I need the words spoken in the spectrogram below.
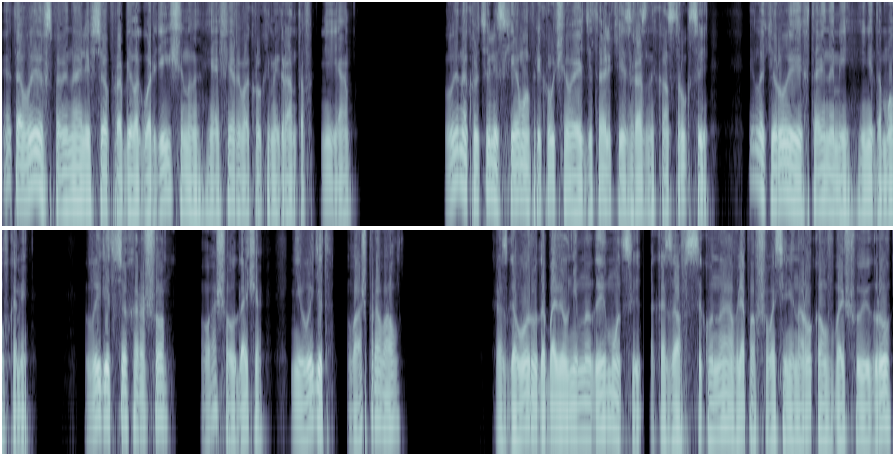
Это вы вспоминали все про белогвардейщину и аферы вокруг иммигрантов, не я. Вы накрутили схему, прикручивая детальки из разных конструкций и лакируя их тайнами и недомолвками. Выйдет все хорошо, ваша удача. Не выйдет – ваш провал. К разговору добавил немного эмоций, показав сыкуна, вляпавшегося ненароком в большую игру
